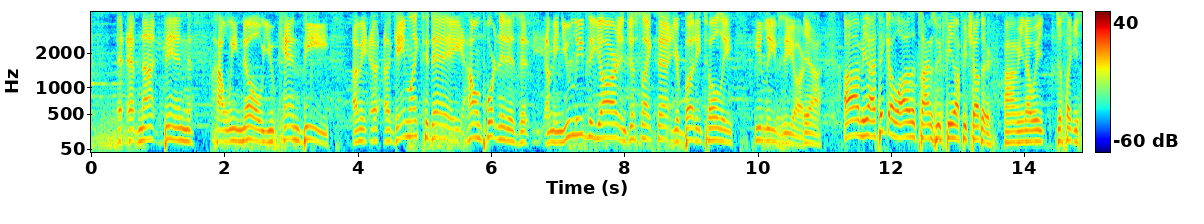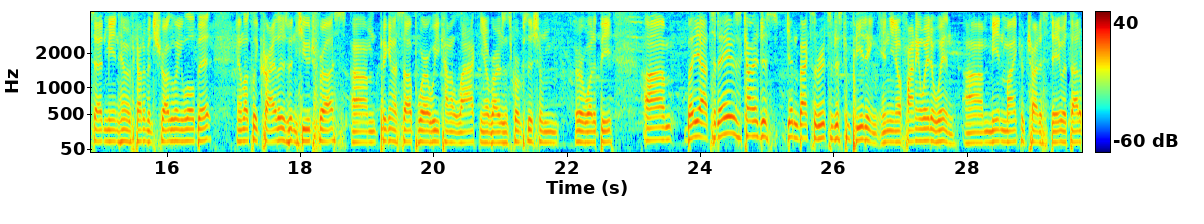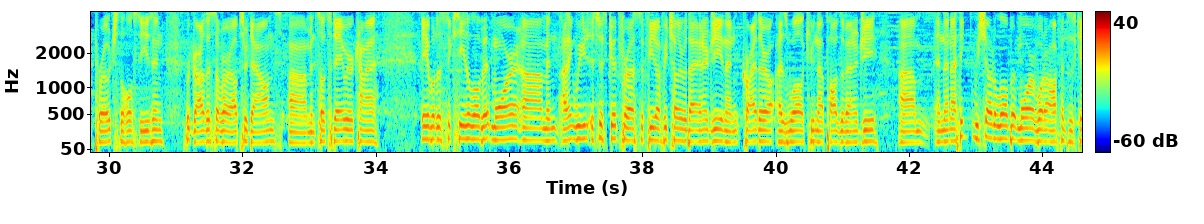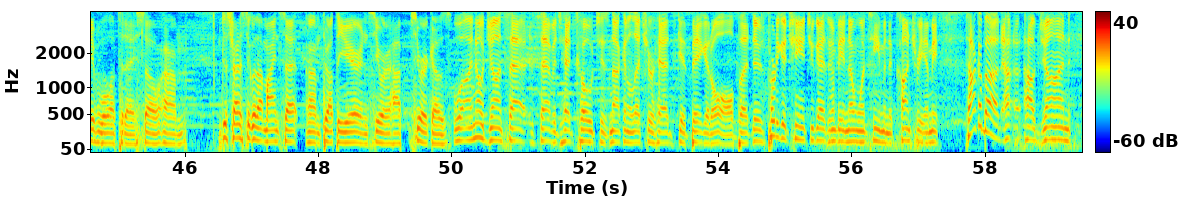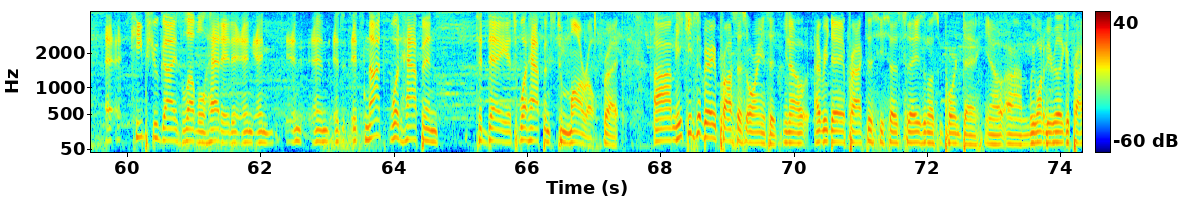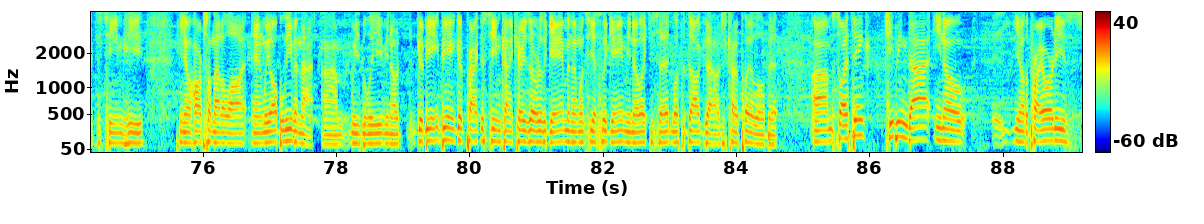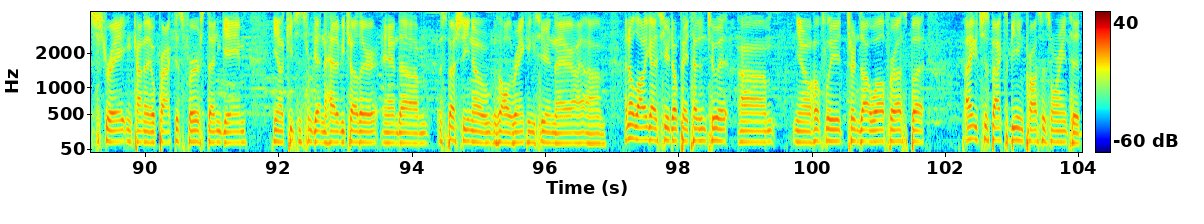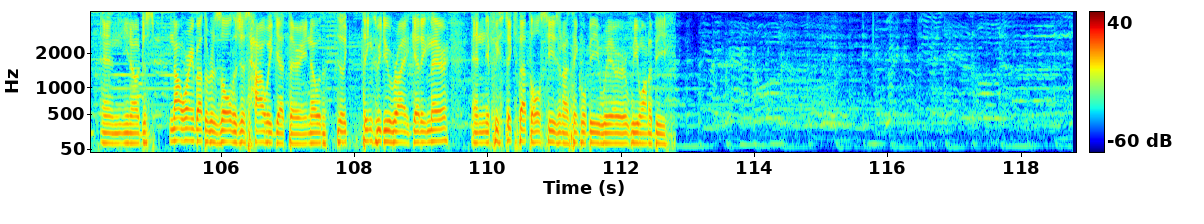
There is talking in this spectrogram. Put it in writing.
have not been how we know you can be I mean, a, a, game like today, how important it is it? I mean, you leave the yard, and just like that, your buddy Tolly, he leaves the yard. Yeah. Um, you know, I think a lot of the times we feed off each other. Um, you know, we just like you said, me and him have kind of been struggling a little bit, and luckily Kreidler's been huge for us, um, picking us up where we kind of lack, you know, runners in scoring position or what it be. Um, but yeah, today was kind of just getting back to the roots of just competing and you know finding a way to win. Um, me and Mike have tried to stay with that approach the whole season, regardless of our ups or downs. Um, and so today we were kind of able to succeed a little bit more. Um, and I think we, it's just good for us to feed off each other with that energy and then Kreidler as well, keeping that positive energy. Um, and then I think we showed a little bit more of what our offense is capable of today. So um, just trying to stick with that mindset um, throughout the year and see where it see where it goes. Well, I know John Sa Savage, head coach, is not going to let your heads get big at all, but there's a pretty good chance you guys are going to be a number one team in the country. I mean, talk about how John uh, keeps you guys level-headed, and and and and it's, it's not what happened today; it's what happens tomorrow. Right. Um, he keeps it very process oriented. You know, every day at practice, he says today is the most important day. You know, um, we want to be a really good practice team. He, you know, harps on that a lot, and we all believe in that. Um, we believe, you know, good, being, being a good practice team kind of carries over to the game, and then once he gets to the game, you know, like you said, let the dogs out, just kind of play a little bit. Um, so I think keeping that, you know, you know, the priorities straight and kind of practice first, then game you know, keeps us from getting ahead of each other. And um, especially, you know, with all the rankings here and there, I, um, I, know a lot of guys here don't pay attention to it. Um, you know, hopefully it turns out well for us. But I think it's just back to being process oriented and, you know, just not worrying about the result. is just how we get there. You know, the, the things we do right getting there. And if we stick to that the whole season, I think we'll be where we want to be.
